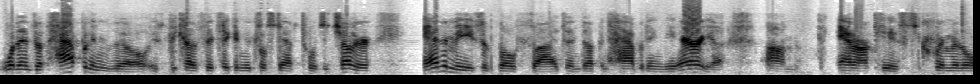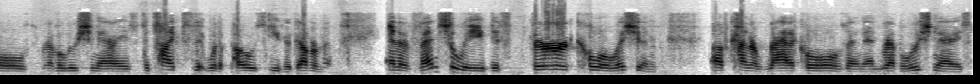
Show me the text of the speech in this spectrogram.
What ends up happening, though, is because they take a neutral stance towards each other, enemies of both sides end up inhabiting the area. Um, anarchists, criminals, revolutionaries, the types that would oppose either government. And eventually, this third coalition of kind of radicals and, and revolutionaries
